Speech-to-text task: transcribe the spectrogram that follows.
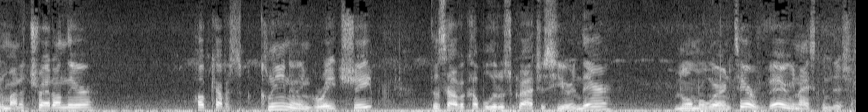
Good amount of tread on there. Hubcap is clean and in great shape. Does have a couple little scratches here and there. Normal wear and tear, very nice condition.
